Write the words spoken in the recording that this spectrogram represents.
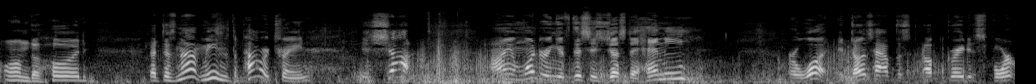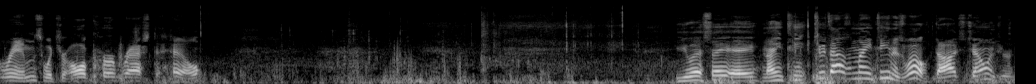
on the hood. That does not mean that the powertrain is shot. I am wondering if this is just a Hemi or what. It does have the upgraded sport rims, which are all curb rash to hell. USAA 19, 2019 as well, Dodge Challenger.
